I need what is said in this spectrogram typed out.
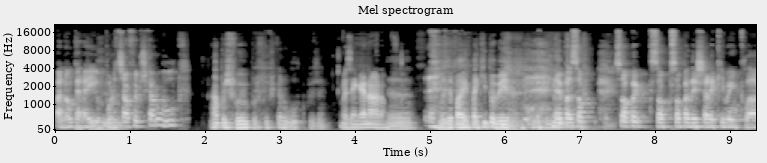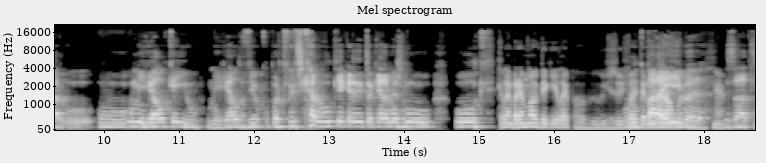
Ah, não, peraí. O. Porto já foi buscar o Hulk. Ah, pois foi, porque foi buscar o Hulk, pois é. Mas enganaram. Ah, mas é para, para a equipa B, não é? É, pá, só, só, para, só, só para deixar aqui bem claro, o, o, o Miguel caiu. O Miguel viu que o Porto foi buscar o Hulk e acreditou que era mesmo o, o Hulk. Que lembrei-me logo daquilo, é pá, o Jesus O vai ter um Paraíba. É, Exato.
